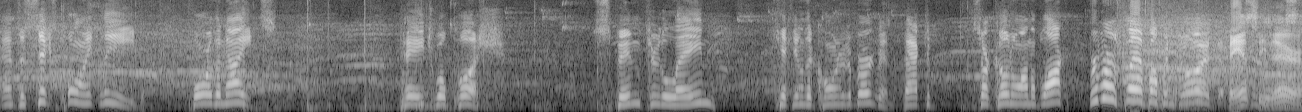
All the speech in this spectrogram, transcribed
And it's a six point lead for the Knights. Page will push. Spin through the lane. Kick into the corner to Bergman. Back to Sarcona on the block. Reverse layup up and good. Fancy there.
